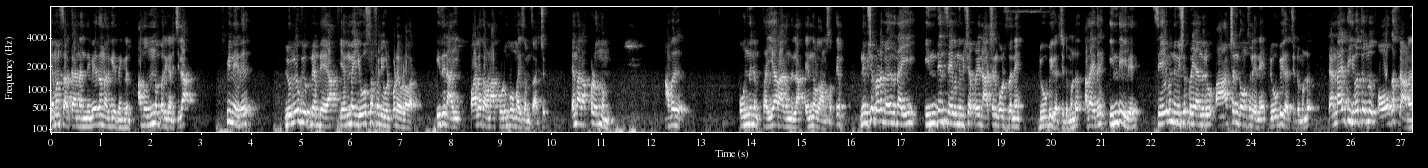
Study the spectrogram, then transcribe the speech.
യമൻ സർക്കാരിന് നിവേദനം നൽകിയിരുന്നെങ്കിലും അതൊന്നും പരിഗണിച്ചില്ല. പിന്നീട് ലുലു ഗ്രൂപ്പിന് എം ഡിയായ എം എ യൂസഫ് അലി ഉൾപ്പെടെയുള്ളവർ ഇതിനായി പലതവണ കുടുംബവുമായി സംസാരിച്ചു. എന്നാൽ അപ്പോഴൊന്നും അവർ ഒന്നിനും തയ്യാറാകുന്നില്ല എന്നുള്ളതാണ് സത്യം. നിമിഷപ്രയുടെ മേഖലത്തിനായി Indian save Nimishapriya action council തന്നെ രൂപീകരിച്ചിട്ടുമുണ്ട്. അതായത് ഇന്ത്യയിൽ സേവ് നിമിഷപ്രിയ എന്നൊരു ആക്ഷൻ കൗൺസിൽ തന്നെ രൂപീകരിച്ചിട്ടുമുണ്ട്. രണ്ടായിരത്തി ഇരുപത്തി ഒന്ന് ഓഗസ്റ്റിലാണ്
